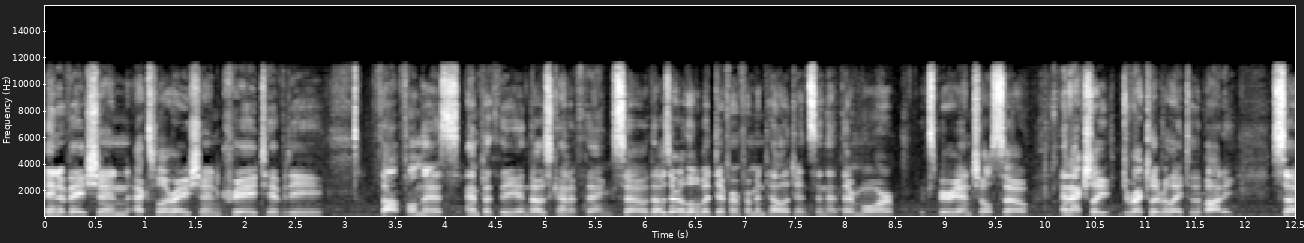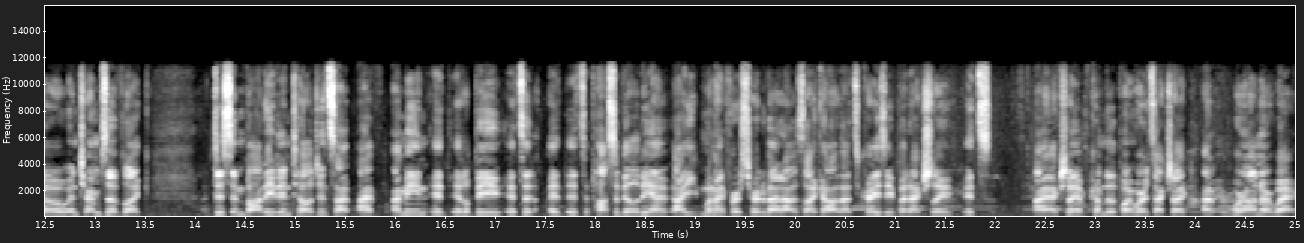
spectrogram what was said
innovation, exploration, creativity, thoughtfulness, empathy, and those kind of things. So those are a little bit different from intelligence in that they're more experiential. So and actually directly relate to the body. So in terms of like disembodied intelligence, I, I've, i mean, it, will be it's a it, it's a possibility. I, I, when I first heard about it, I was like, oh, that's crazy. But actually, it's I actually have come to the point where it's actually I, we're on our way.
